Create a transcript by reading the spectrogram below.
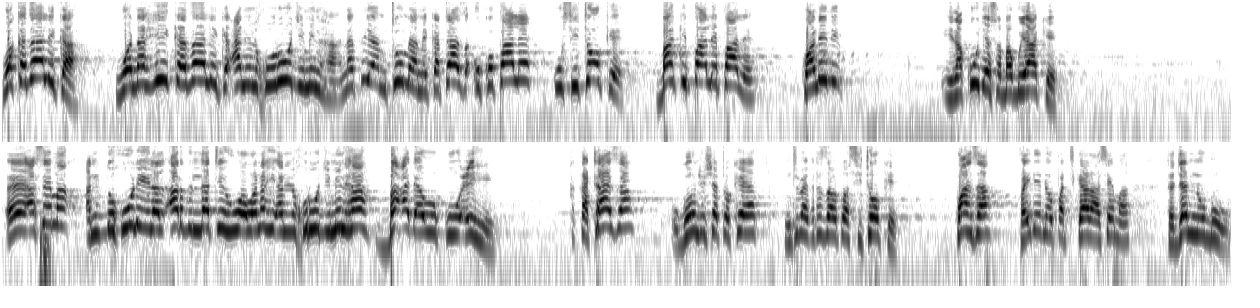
Wakadhalika wanahi kadhalika anil khuruji minha. Na pia mtume amekataza uko pale usitoke. Baki pale pale. Kwa nini? Inakuja sababu yake. E, asema anidukhuli ila al-ard allati huwa wanahi anil khuruji minha ba'da wuqu'ihi. Kakataza ugonjwa ushatokea mtume akataza watu wasitoke. Kwanza faida inayopatikana asema tajannubu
